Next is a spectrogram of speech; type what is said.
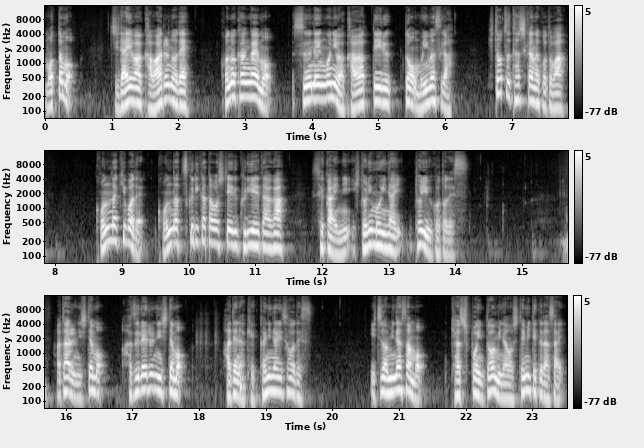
もっとも時代は変わるので、この考えも数年後には変わっていると思いますが、一つ確かなことは、こんな規模でこんな作り方をしているクリエイターが世界に一人もいないということです。当たるにしても、外れるにしても、派手な結果になりそうです。一度皆さんもキャッシュポイントを見直してみてください。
